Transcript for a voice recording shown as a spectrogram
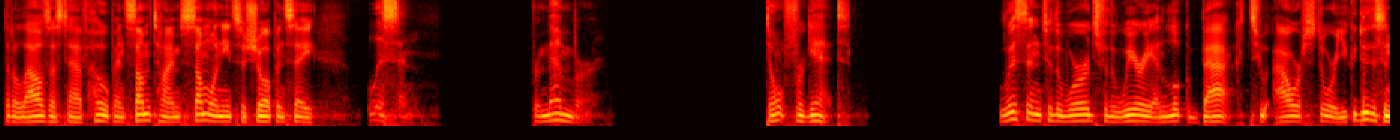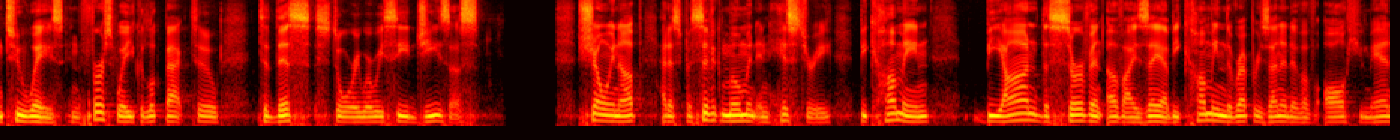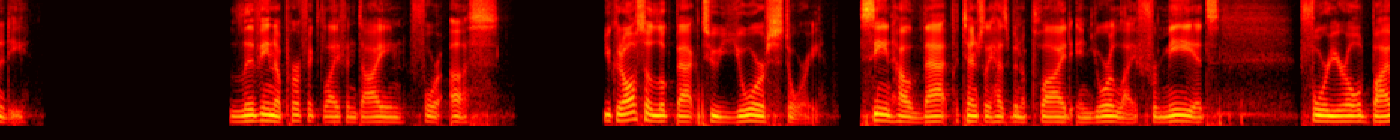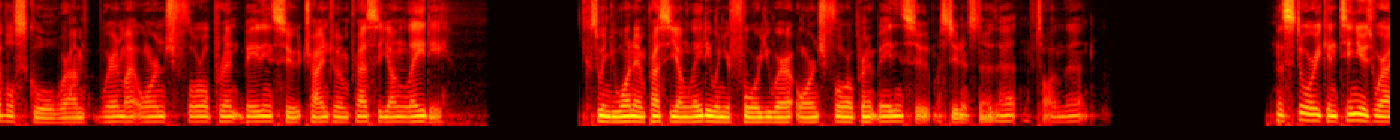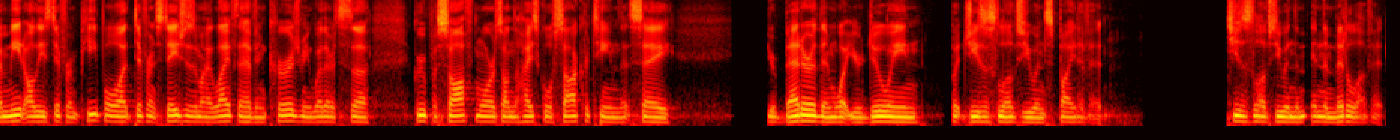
that allows us to have hope. And sometimes someone needs to show up and say, Listen, remember, don't forget. Listen to the words for the weary and look back to our story. You could do this in two ways. In the first way, you could look back to, to this story where we see Jesus showing up at a specific moment in history, becoming beyond the servant of Isaiah, becoming the representative of all humanity, living a perfect life and dying for us. You could also look back to your story seeing how that potentially has been applied in your life. For me, it's four year old Bible school where I'm wearing my orange floral print bathing suit trying to impress a young lady. Because when you want to impress a young lady when you're four, you wear an orange floral print bathing suit. My students know that. I've taught them that. The story continues where I meet all these different people at different stages of my life that have encouraged me, whether it's the group of sophomores on the high school soccer team that say, You're better than what you're doing but Jesus loves you in spite of it. Jesus loves you in the, in the middle of it.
